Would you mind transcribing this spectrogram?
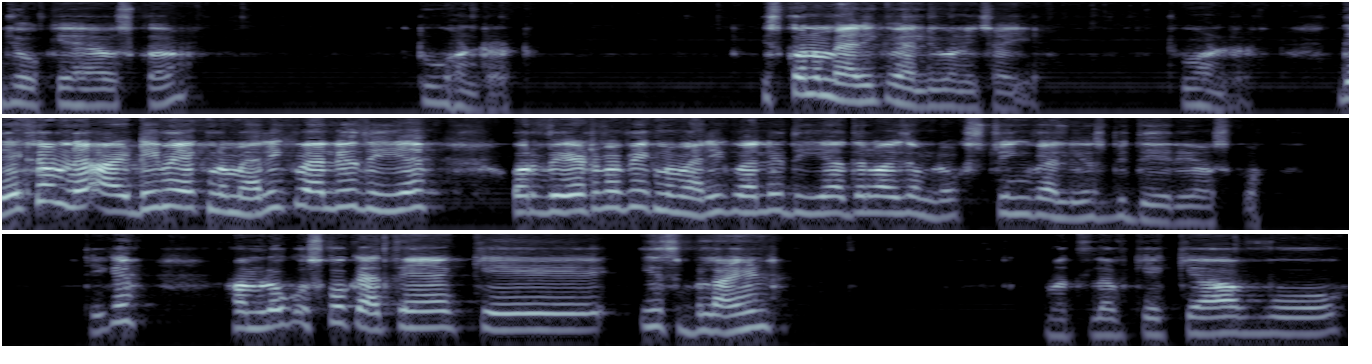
जो कि है उसका। 200 इसको नोमेरिक वैल्यू होनी चाहिए 200 देख रहे हमने आईडी में एक नोमेरिक वैल्यू दी है और वेट में भी एक नोमेरिक वैल्यू दी है अदरवाइज़ हम लोग स्ट्रिंग वैल्यूज़ भी दे रहे हैं उसको। ठीक है? हम लोग उसको कहते हैं कि इस ब्लाइंड मतलब कि क्या वो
